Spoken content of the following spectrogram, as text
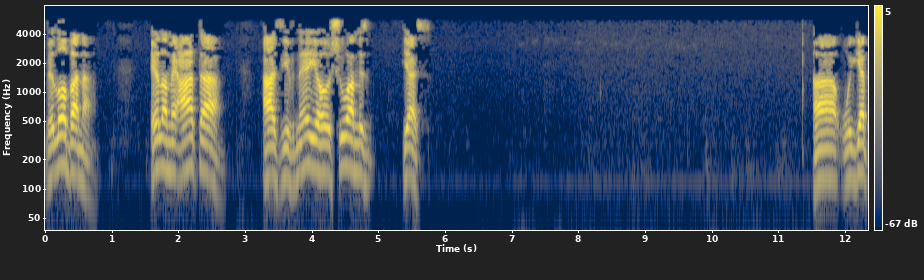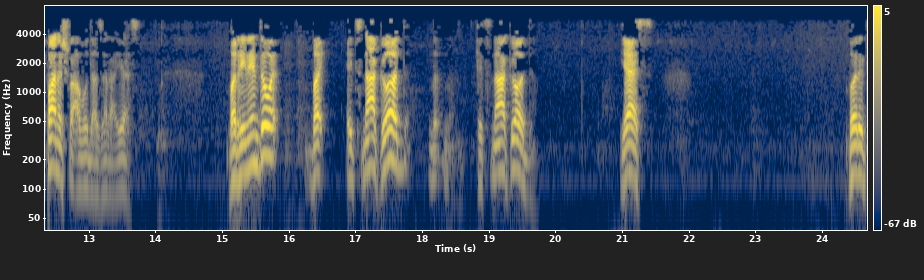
Velo bana. Ela me'ata as Yivnei Yehoshua mis yes. Uh, we get punished for Avodah Zarah, yes. But he didn't do it. But it's not good. It's not good. Yes. But it,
